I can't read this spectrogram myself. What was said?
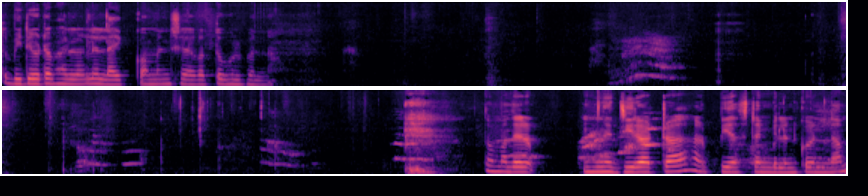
তো ভিডিওটা ভালো লাগলে লাইক কমেন্ট শেয়ার করতে ভুলবেন না। তো আমাদের জিরাটা আর পেঁয়াজটা আমি ব্লেন্ড করে নিলাম।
